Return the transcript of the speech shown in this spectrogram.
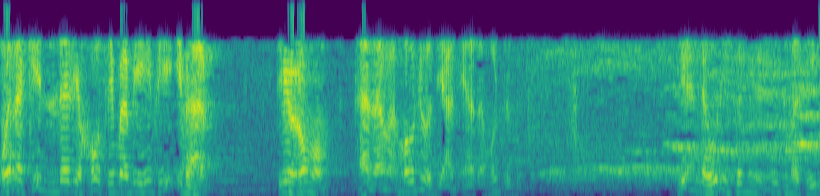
ولكن الذي خطب به في إبهام في عموم. هذا موجود يعني هذا موجود. لأنه ليس من الحكمة.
